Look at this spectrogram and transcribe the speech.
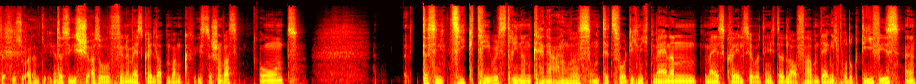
Das ist ordentlich. Ja. Das ist, also für eine MySQL-Datenbank ist das schon was. Und da sind zig Tables drinnen, keine Ahnung was. Und jetzt wollte ich nicht meinen MySQL-Server, den ich da laufen habe und der eigentlich produktiv ist, ja,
